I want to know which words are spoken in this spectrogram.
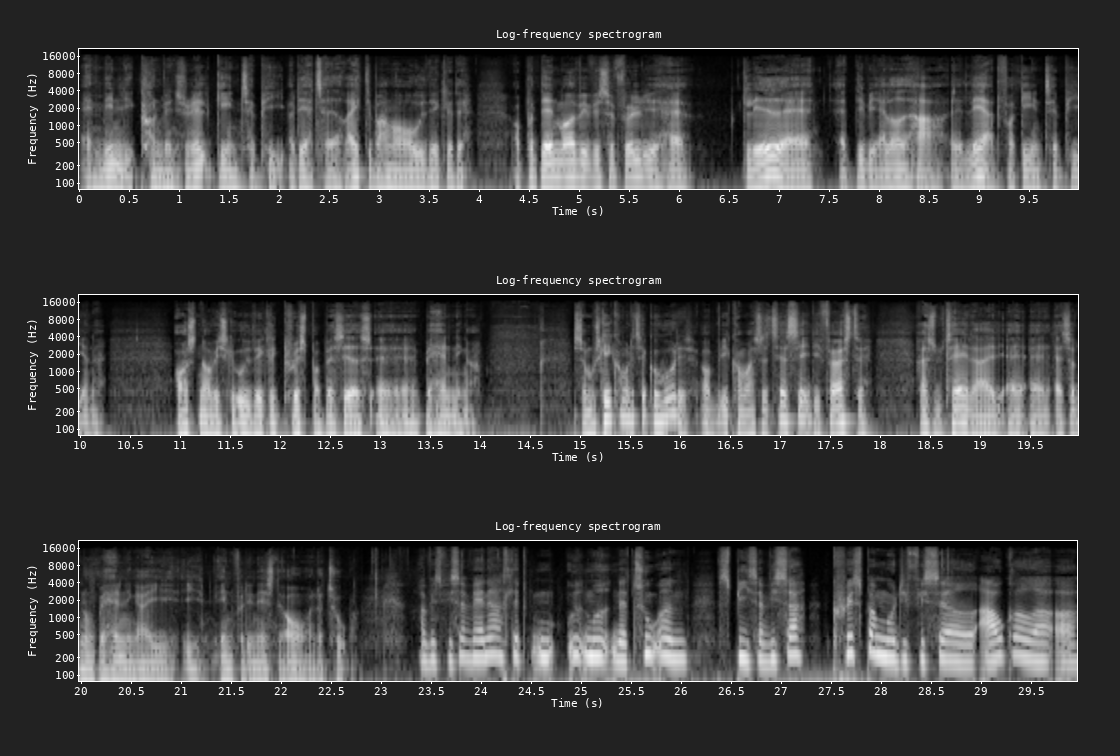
almindelig konventionel genterapi, og det har taget rigtig mange år at udvikle det. Og på den måde vil vi selvfølgelig have glæde af, at det vi allerede har øh, lært fra genterapierne, også når vi skal udvikle CRISPR-baserede øh, behandlinger. Så måske kommer det til at gå hurtigt, og vi kommer altså til at se de første resultater af, af, af sådan nogle behandlinger i, i, inden for de næste år eller to. Og hvis vi så vender os lidt ud mod naturen, spiser vi så CRISPR-modificerede afgrøder, og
